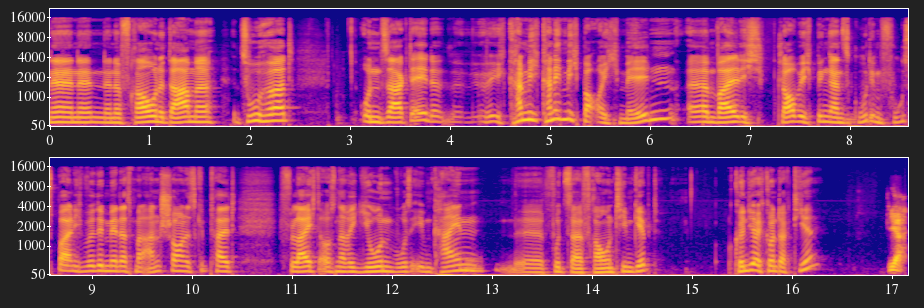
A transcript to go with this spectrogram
eine, eine, eine, Frau, eine Dame zuhört und sagt, ey, ich kann, mich, kann ich mich bei euch melden, ähm, weil ich glaube, ich bin ganz gut im Fußball und ich würde mir das mal anschauen. Es gibt halt vielleicht aus einer Region, wo es eben kein äh, Futsal-Frauenteam gibt. Könnt ihr euch kontaktieren? Ja,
